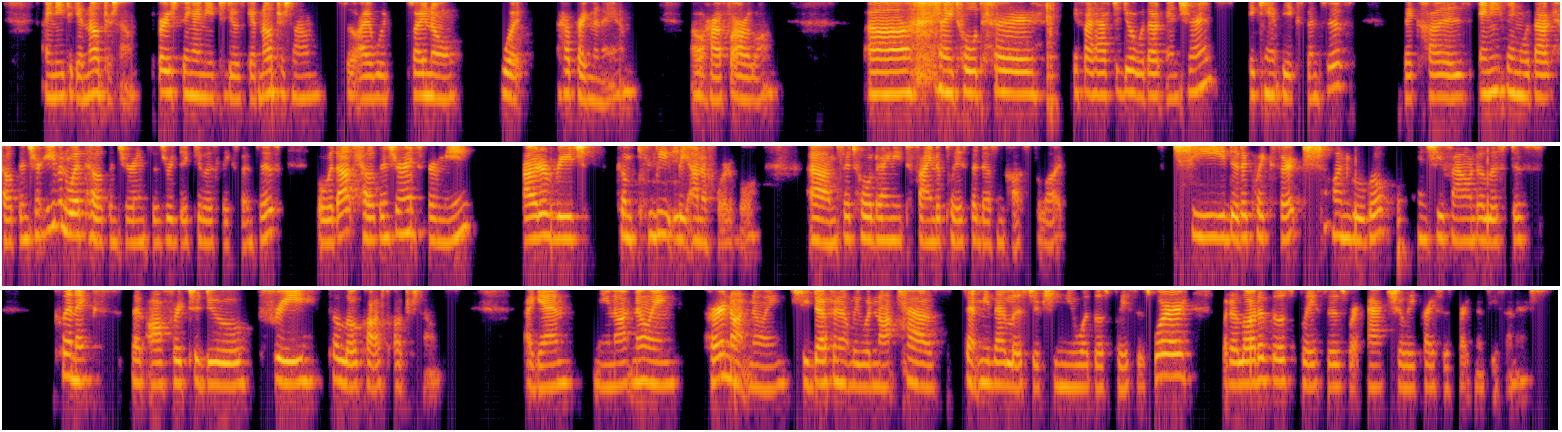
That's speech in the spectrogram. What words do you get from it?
I need to get an ultrasound. First thing I need to do is get an ultrasound. So I would, so I know what, how pregnant I am or how far along. Uh, and I told her if I have to do it without insurance, it can't be expensive because anything without health insurance, even with health insurance, is ridiculously expensive. But without health insurance, for me, out of reach, completely unaffordable. Um, so I told her I need to find a place that doesn't cost a lot. She did a quick search on Google and she found a list of clinics that offered to do free to low cost ultrasounds. Again, me not knowing, her not knowing, she definitely would not have sent me that list if she knew what those places were. But a lot of those places were actually crisis pregnancy centers.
